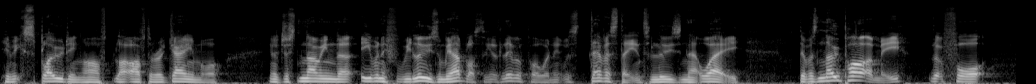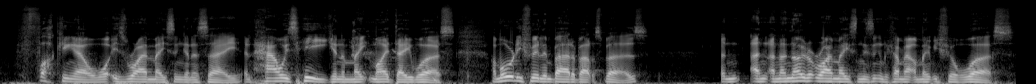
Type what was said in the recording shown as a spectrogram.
him exploding after like after a game or you know just knowing that even if we lose and we have lost against Liverpool and it was devastating to lose in that way, there was no part of me that thought fucking hell what is Ryan Mason going to say and how is he going to make my day worse? I'm already feeling bad about Spurs and and, and I know that Ryan Mason isn't going to come out and make me feel worse.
